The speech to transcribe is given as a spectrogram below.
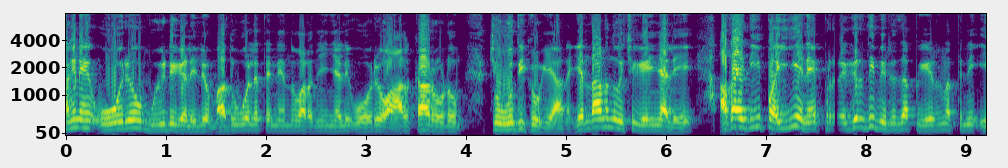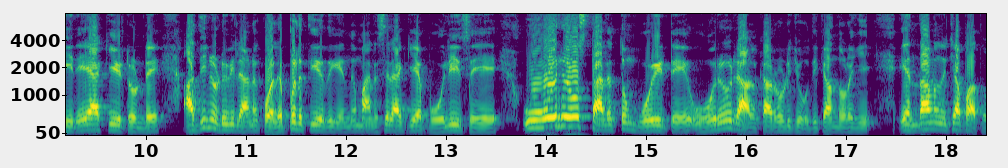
അങ്ങനെ ഓരോ വീടുകളിലും അതുപോലെ തന്നെ എന്ന് പറഞ്ഞു കഴിഞ്ഞാൽ ഓരോ ആൾക്കാരോടും ചോദിക്കുകയാണ്. എന്താണെന്ന് വെച്ച് കഴിഞ്ഞാൽ അതായത് ഈ പയ്യനെ പ്രകൃതി വിരുദ്ധ പീഡനത്തിന് ഇരയാക്കിയിട്ടുണ്ട്. അതിനൊടുവിലാണ് കൊലപ്പെടുത്തിയത് എന്ന് മനസ്സിലാക്കിയ പോലീസ് ഓരോ സ്ഥലത്തും പോയിട്ട് ഓരോരോ ആൾക്കാരോട് ചോദിക്കാൻ തുടങ്ങി. എന്താണെന്ന് വെച്ചാൽ പത്ത്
